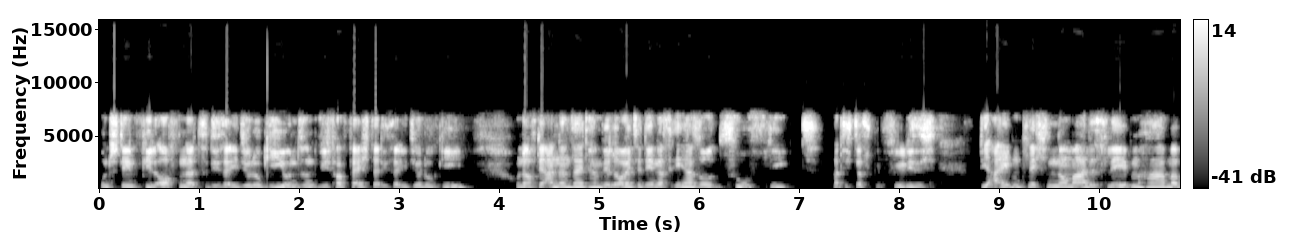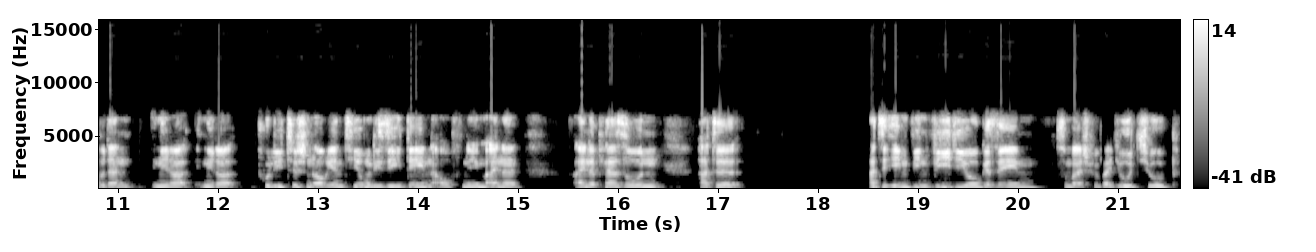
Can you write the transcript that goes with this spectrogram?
und stehen viel offener zu dieser Ideologie und sind wie Verfechter dieser Ideologie. Und auf der anderen Seite haben wir Leute, denen das eher so zufliegt, hatte ich das Gefühl, die sich, die eigentlich ein normales Leben haben, aber dann in ihrer, in ihrer politischen Orientierung diese Ideen aufnehmen. Eine, eine Person hatte, hatte irgendwie ein Video gesehen, zum Beispiel bei YouTube,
